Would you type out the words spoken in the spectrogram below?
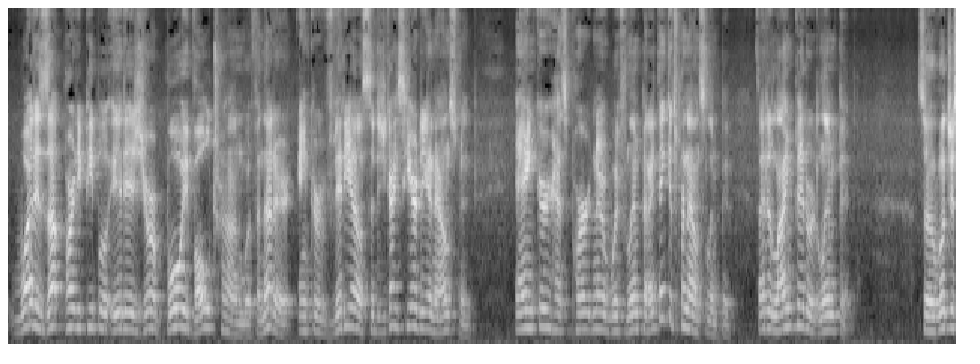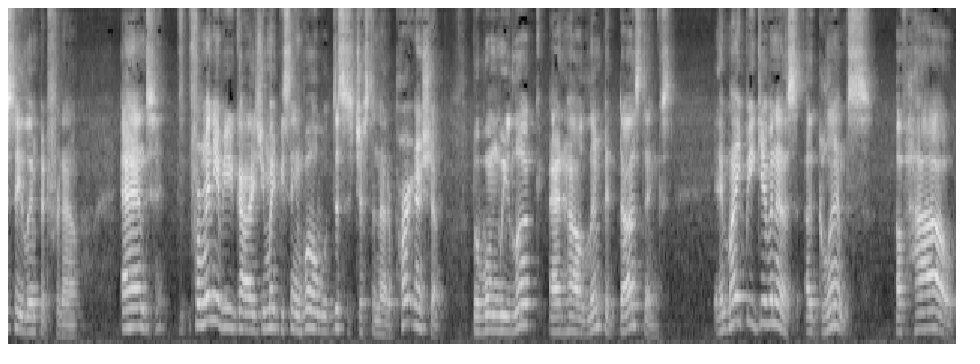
What is up, party people? It is your boy Voltron with another Ankr video. So, did you guys hear the announcement? Ankr has partnered with Lympid. I think it's pronounced Lympid. It's either Lympid or Lympid. So, we'll just say Lympid for now. And for many of you guys, you might be saying, well, this is just another partnership. But when we look at how Lympid does things, it might be giving us a glimpse of how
